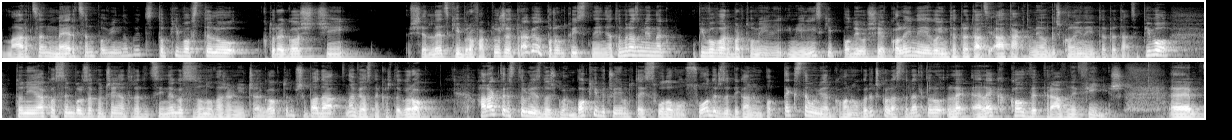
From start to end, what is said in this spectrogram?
Marcen, Mercen powinno być. To piwo w stylu, które gości siedleckiej brofakturze prawie od początku istnienia. Tym razem jednak piwowar Bartłomiej Imieliński podjął się kolejnej jego interpretacji. A tak, to miały być kolejne interpretacje. Piwo to niejako symbol zakończenia tradycyjnego sezonu warzelniczego, który przypada na wiosnę każdego roku. Charakter stylu jest dość głęboki, wyczujemy tutaj słodową słodycz z wypiekanym podtekstem, umiarkowaną goryczką oraz le- le- lekko wytrawny finish. E,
